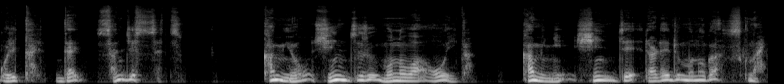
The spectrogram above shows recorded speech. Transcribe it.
ご理解第30節。神を信ずる者は多いが神に信ぜられる者が少ない。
